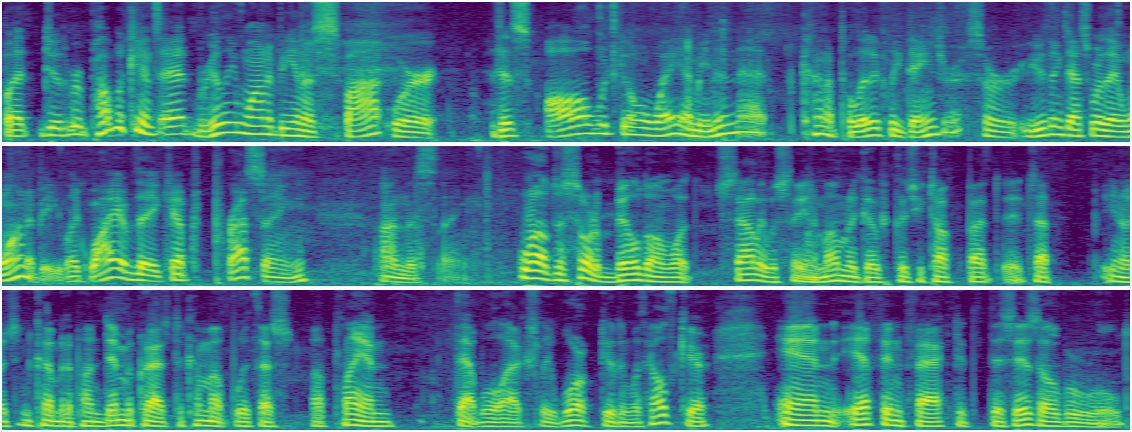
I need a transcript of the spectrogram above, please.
But do the Republicans, Ed, really want to be in a spot where this all would go away? I mean, isn't that kind of politically dangerous? Or do you think that's where they want to be? Like, why have they kept pressing on this thing? Well, to sort of build on what Sally was saying a moment ago, because you talked about it's up, you know, it's incumbent upon Democrats to come up with a, a plan that will actually work dealing with health care. And if, in fact, it, this is overruled,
